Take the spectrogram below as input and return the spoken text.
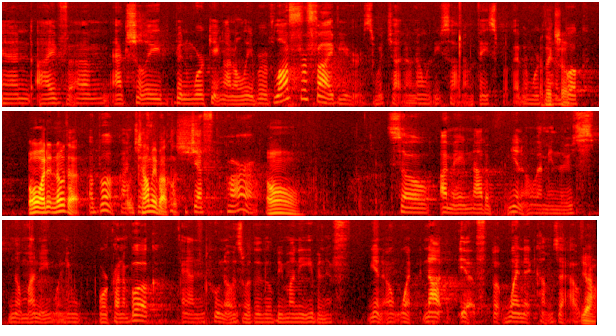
And I've um, actually been working on a labor of love for five years, which I don't know whether you saw it on Facebook. I've been working on a so. book, Oh, I didn't know that. a book on Well, Jeff tell me about this. Jeff Porcaro. Oh. So, I mean, not a, you know, I mean, there's no money when you work on a book, and who knows whether there'll be money even if, you know, when, not if, but when it comes out. Yeah.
